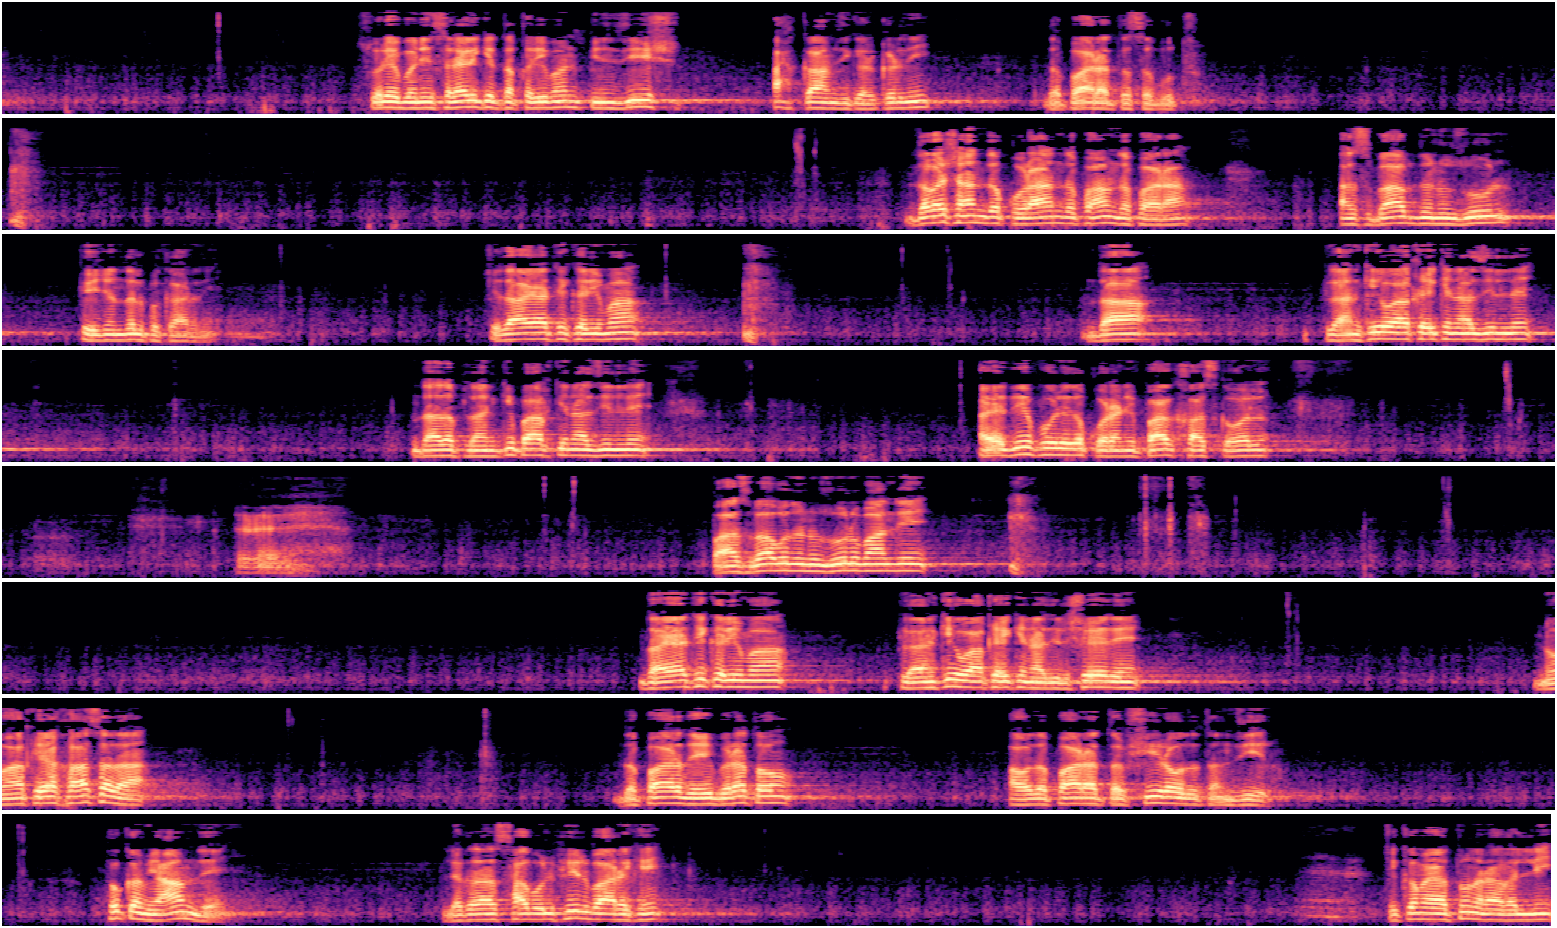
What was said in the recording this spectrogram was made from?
سوره بنی اسرائیل کې تقریبا 15 احکام ذکر کړ دي د پاره تثبوت دغه شان د قران د پام د پاره اسباب د نزول پیجندل پکار دي چې د آیات کریمه دا پلان کې واقع کې نازل نه دا د پلان کې پاک کې نازل نه اې دې پورې د قران پاک خاص کول پاس باب د نزول باندې د آیات کریمه پلان کې واقع کې نازل شوه دي نو واقعا خاصه ده د پار د عبرتو او د پار تفسیر او د تنذیر حکم عام دی لکه اصحاب الفیل بارکه چې کوم آیاتون راغلي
